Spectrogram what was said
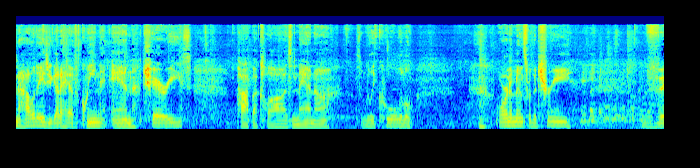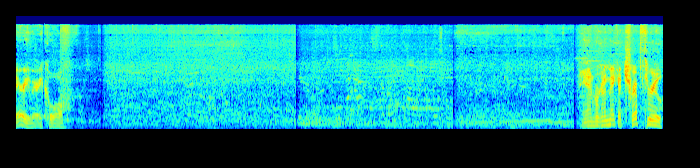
During the holidays, you gotta have Queen Anne cherries, Papa Claus, Nana, some really cool little ornaments for the tree. Very, very cool. And we're gonna make a trip through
